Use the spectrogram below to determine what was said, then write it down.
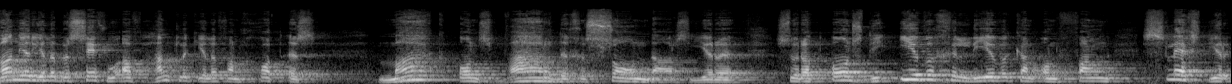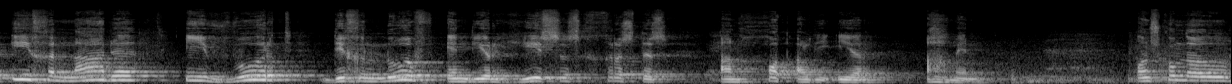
wanneer julle besef hoe afhanklik julle van God is. Maak ons waardige sondaars, Here, sodat ons die ewige lewe kan ontvang slegs deur u genade, u woord, die geloof en deur Jesus Christus aan God al die eer. Amen. Ons kom nou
